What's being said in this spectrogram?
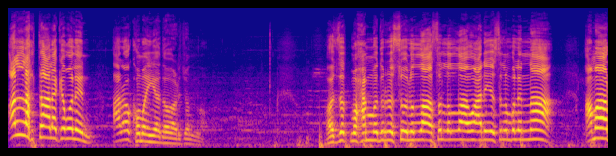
আল্লাহ তালাকে বলেন আরও কমাইয়া দেওয়ার জন্য। হজরত মোহাম্মদুর রসুল্লাহ সাল্লাহ আলিয়াল্লাম বলেন, না, আমার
